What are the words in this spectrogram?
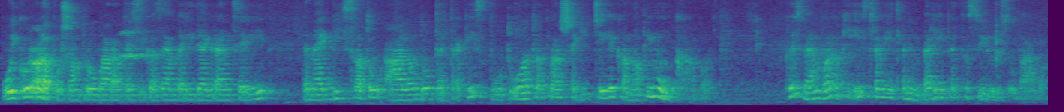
olykor alaposan próbára teszik az ember idegrendszerét, de megbízható, állandó tetrekész, pótolhatatlan segítségek a napi munkával. Közben valaki észrevétlenül belépett a szülőszobába.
